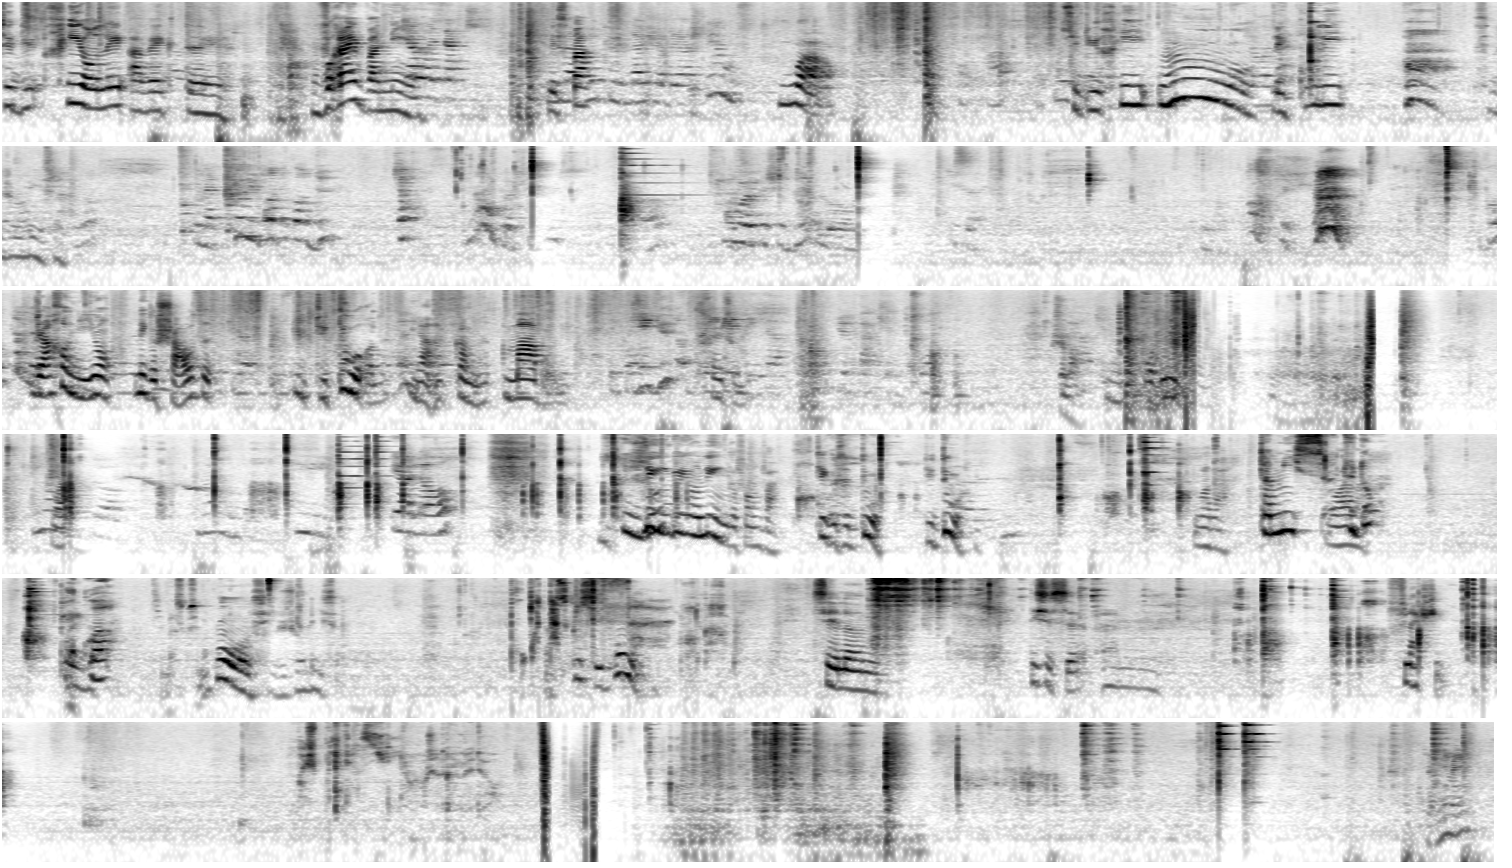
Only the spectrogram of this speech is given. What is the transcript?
c'est du lait avec de vraie vanille. N'est-ce pas? C'est du riz. Les coulis. Oh, c'est joli ça. 然后你用那个勺子，就剁了呀，干嘛抹布呢？开始。是吗？嗯，我给你。另一个用另一个方法，这个是剁，就剁。我的。t a m 剁。Pourquoi C'est parce que c'est bon. Oh, c'est joli ça. Parce que c'est bon. Regarde. C'est le. This is um, flashing. Moi je préfère celui-là. Moi j'ai rigolé dehors. Tu as mis, Mélie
